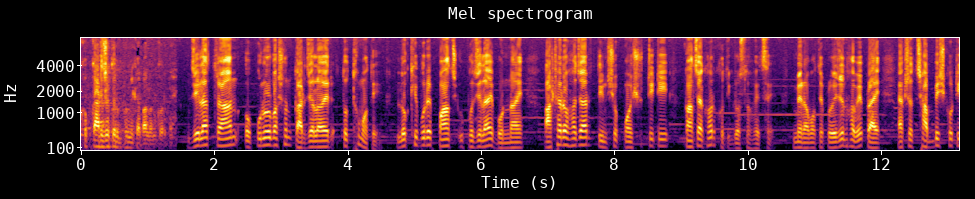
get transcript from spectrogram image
খুব কার্যকর ভূমিকা পালন করবে। জেলা ত্রাণ ও পুনর্বাসন কার্যালয়ের তথ্যমতে লক্ষ্মীপুরের পাঁচ উপজেলায় বন্যায় আঠারো হাজার তিনশো পঁয়ষট্টিটি কাঁচা ঘর ক্ষতিগ্রস্ত হয়েছে। মেরামতে প্রয়োজন হবে প্রায় একশো ছাব্বিশ কোটি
